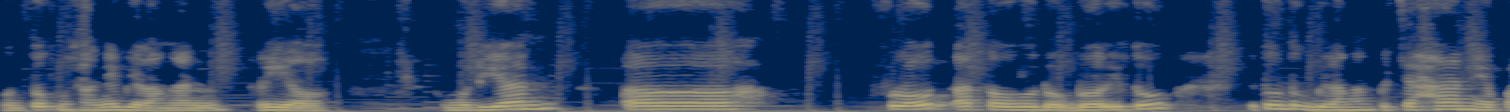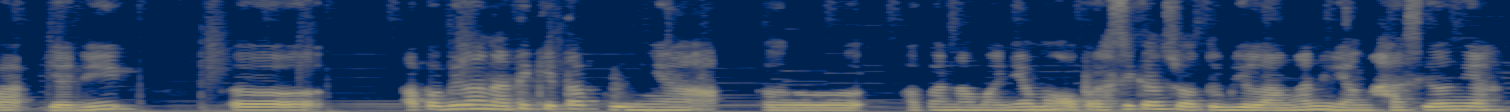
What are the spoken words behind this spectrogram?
untuk misalnya bilangan real. Kemudian uh, float atau double itu itu untuk bilangan pecahan ya Pak. Jadi uh, apabila nanti kita punya uh, apa namanya mengoperasikan suatu bilangan yang hasilnya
